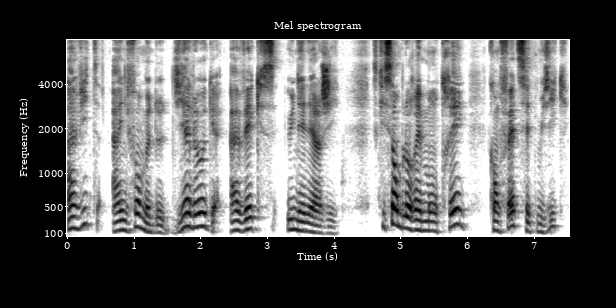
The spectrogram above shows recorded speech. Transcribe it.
invite à une forme de dialogue avec une énergie. Ce qui semblerait montrer qu'en fait cette musique,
